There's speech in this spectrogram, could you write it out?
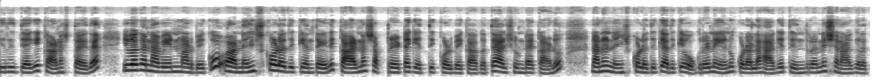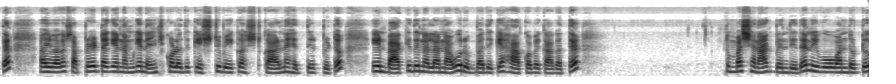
ಈ ರೀತಿಯಾಗಿ ಕಾಣಿಸ್ತಾ ಇದೆ. ಇವಾಗ ನಾವೇನು ಮಾಡಬೇಕು? ನೆನೆಸ್ಕೊಳ್ಳೋದಕ್ಕೆ ಅಂತ ಹೇಳಿ ಕಾಳನ್ನ ಸಪ್ರೇಟಾಗಿ ಎತ್ತಿಕೊಳ್ಬೇಕಾಗುತ್ತೆ ಅಲ್ಶುಂಡೆ ಕಾಳು. ನಾನು ನೆನೆಸ್ಕೊಳ್ಳೋದಕ್ಕೆ ಅದಕ್ಕೆ ಒಗ್ಗರಣೆ ಏನೂ ಕೊಡಲ್ಲ, ಹಾಗೆ ತಿಂದ್ರೇ ಚೆನ್ನಾಗಿರುತ್ತೆ. ಇವಾಗ ಸಪ್ರೇಟಾಗಿ ನಮಗೆ ನೆನೆಸ್ಕೊಳ್ಳೋದಕ್ಕೆ ಎಷ್ಟು ಬೇಕೋ ಅಷ್ಟು ಕಾಳನ್ನ ಎತ್ತಿಟ್ಬಿಟ್ಟು ಇನ್ನು ಬಾಕಿದನ್ನೆಲ್ಲ ನಾವು ರುಬ್ಬೋದಕ್ಕೆ ಹಾಕೋಬೇಕಾಗತ್ತೆ. ತುಂಬ ಚೆನ್ನಾಗಿ ಬೆಂದಿದೆ. ನೀವು ಒಂದು ಟೂ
